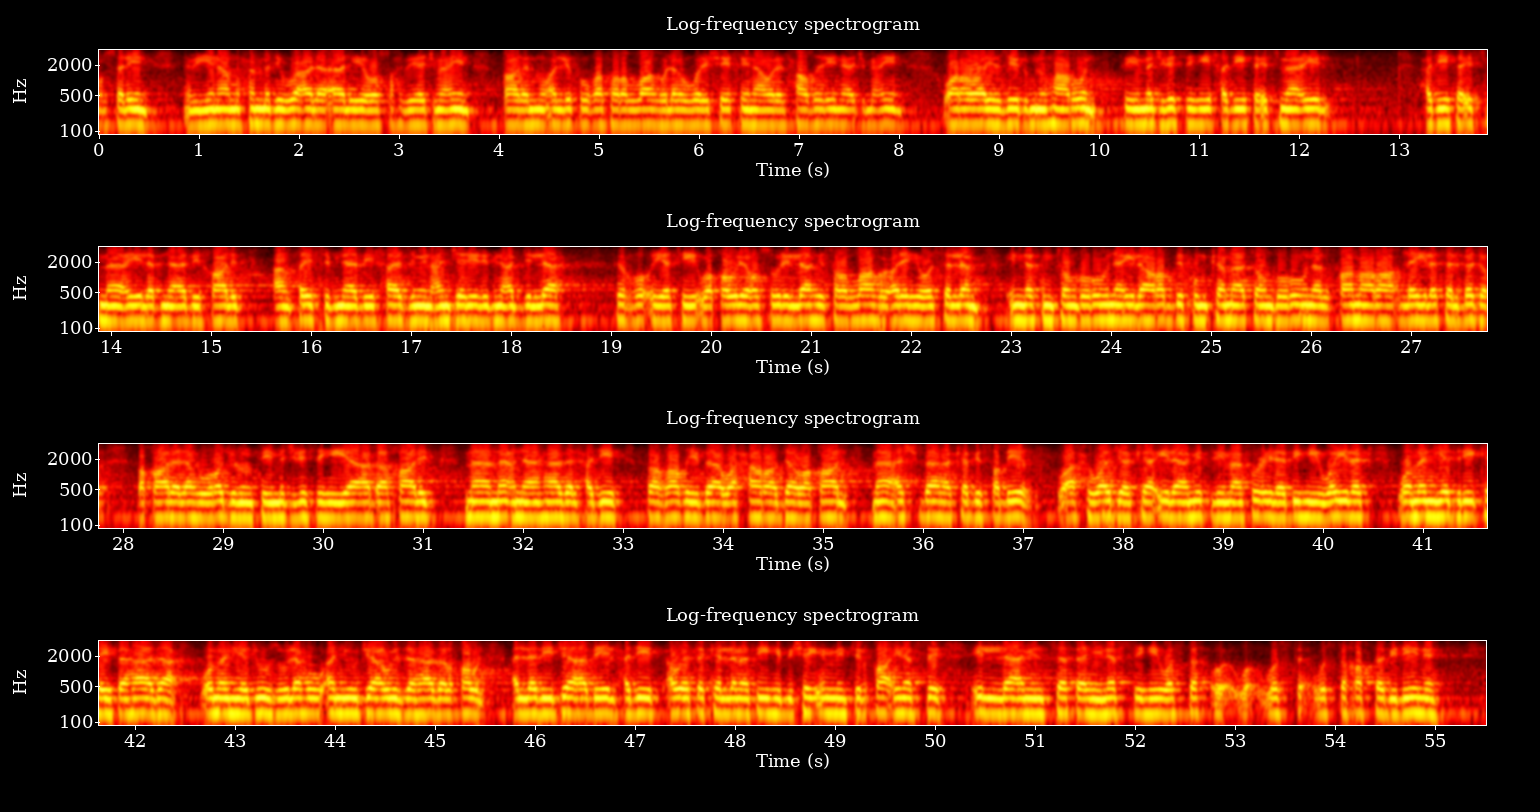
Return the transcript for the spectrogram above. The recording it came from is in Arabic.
المرسلين نبينا محمد وعلى آله وصحبه أجمعين. قال المؤلف غفر الله له ولشيخنا وللحاضرين أجمعين. وروى يزيد بن هارون في مجلسه حديث إسماعيل حديث إسماعيل بن أبي خالد عن قيس بن أبي حازم عن جرير بن عبد الله في الرؤية وقول رسول الله صلى الله عليه وسلم إنكم تنظرون إلى ربكم كما تنظرون القمر ليلة البدر. فقال له رجل في مجلسه يا أبا خالد ما معنى هذا الحديث؟ فغضب وحرد وقال ما أشبهك بصبيغ وأحوجك إلى مثل ما فعل به ويلك. ومن يدري كيف هذا ومن يجوز له أن يجاوز هذا القول الذي جاء به الحديث أو يتكلم فيه بشيء من تلقاء نفسه إلا من سفه نفسه واستخف بدينه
